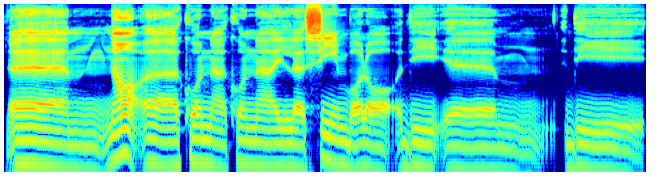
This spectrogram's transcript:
ehm, no? eh, con, con, il simbolo di, ehm, di,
